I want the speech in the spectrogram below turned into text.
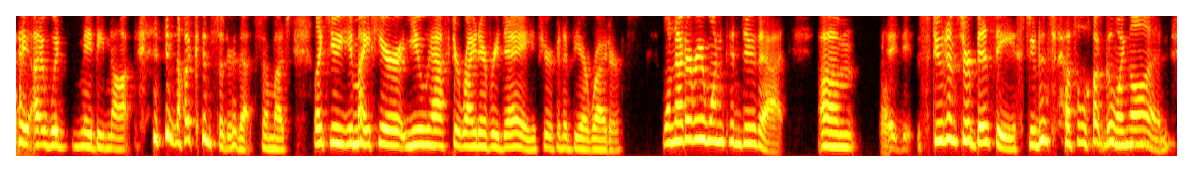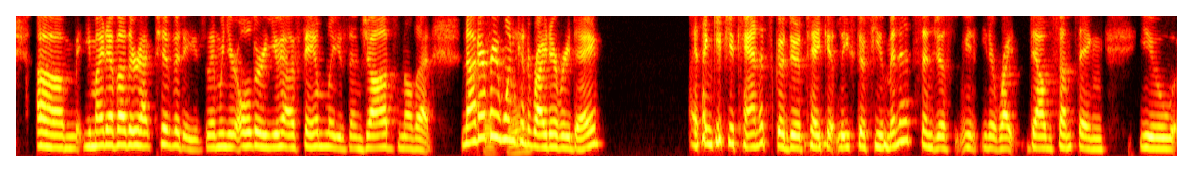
I, I, would maybe not not consider that so much. Like you you might hear you have to write every day if you're going to be a writer well not everyone can do that. Um, students are busy. Students have a lot going on. Um, you might have other activities. Then when you're older you have families and jobs and all that. Not everyone can write every day. I think if you can, it's good to take at least a few minutes and just you know write down something you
